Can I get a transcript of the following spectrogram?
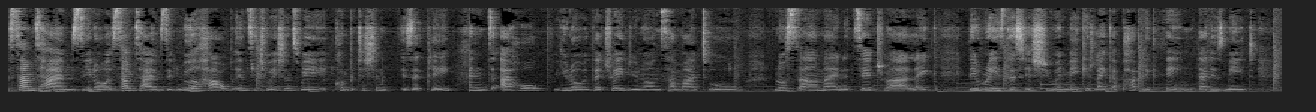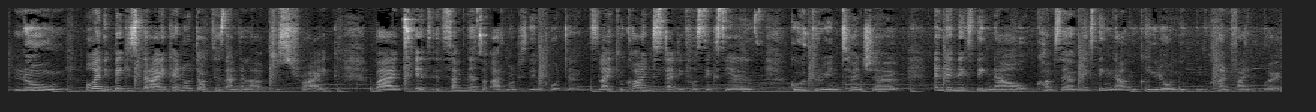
sometimes you know sometimes it will help in situations where competition is at play and i hope you know the trade union SAMATU nosama and etc like they raise this issue and make it like a public thing that is made known. Or I make strike. I know doctors aren't allowed to strike but it's, it's something that's of utmost importance. Like you can't study for six years go through internship and then next thing now comes the next thing now you, you don't you, you can't find work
